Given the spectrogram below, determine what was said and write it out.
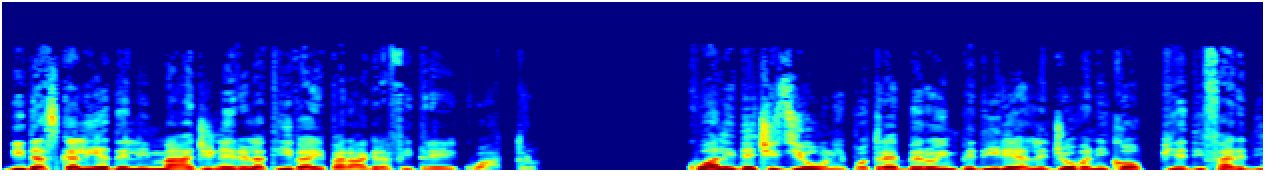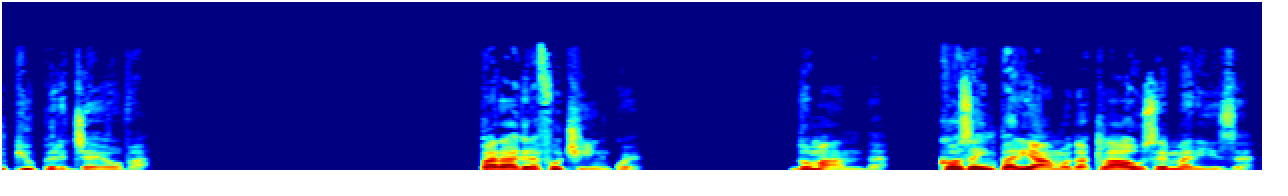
Didascalia dell'immagine relativa ai paragrafi 3 e 4. Quali decisioni potrebbero impedire alle giovani coppie di fare di più per Geova? Paragrafo 5. Domanda. Cosa impariamo da Klaus e Marisa?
